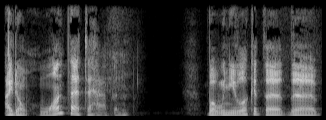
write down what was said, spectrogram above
I don't want that to happen, but when you look at the the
